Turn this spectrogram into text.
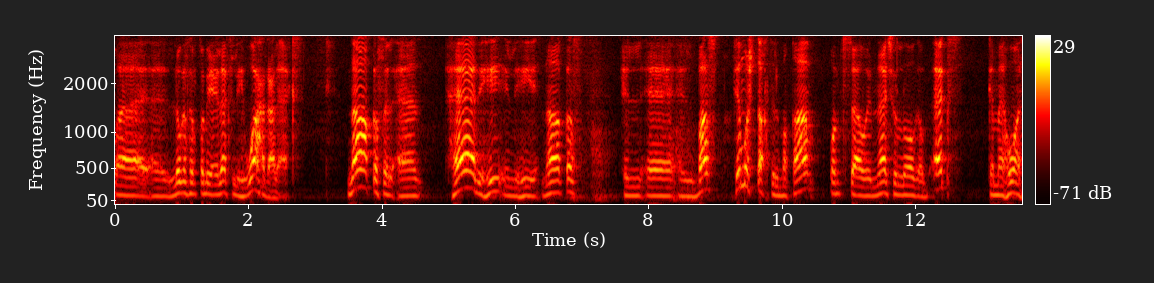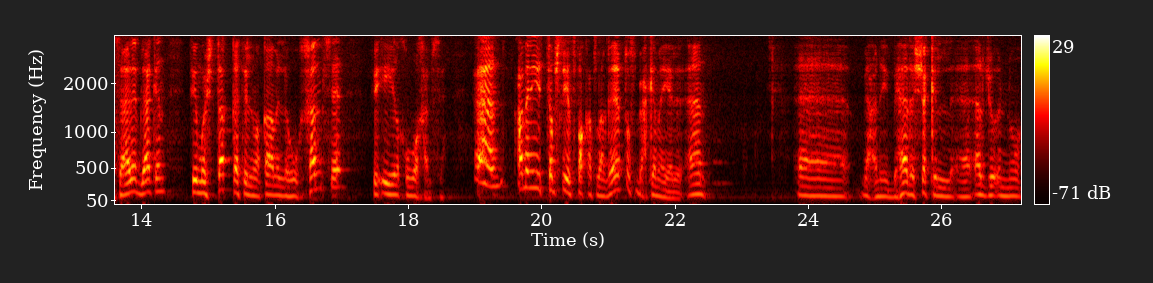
اللوغاريتم الطبيعي ل x اللي هي 1 على x. ناقص الآن هذه اللي هي ناقص البسط في مشتقة المقام وبتساوي ال natural log of x كما هو سالب لكن في مشتقة المقام اللي هو 5 في اي القوة 5 الآن عملية تبسيط فقط لا غير تصبح كما يلي الآن آه يعني بهذا الشكل آه أرجو أنه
